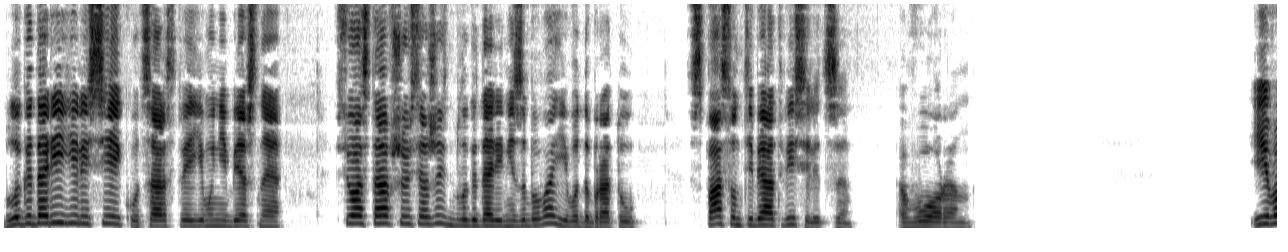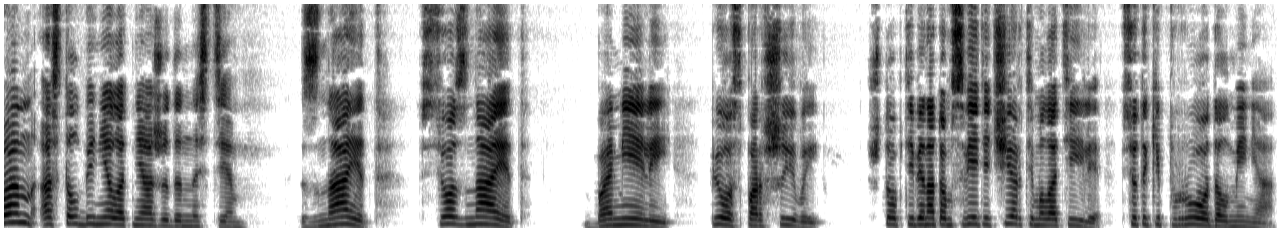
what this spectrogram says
Благодари Елисейку, царствие ему небесное. Всю оставшуюся жизнь благодари, не забывай его доброту. Спас он тебя от виселицы, ворон. Иван остолбенел от неожиданности. Знает, все знает, Бомелий, пес паршивый, чтоб тебе на том свете черти молотили, все-таки продал меня.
